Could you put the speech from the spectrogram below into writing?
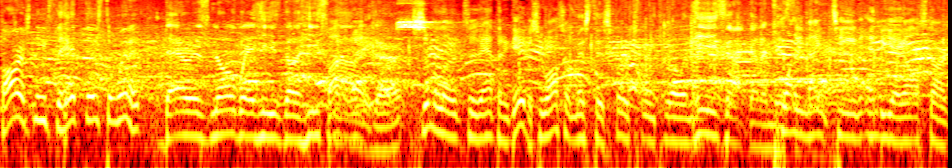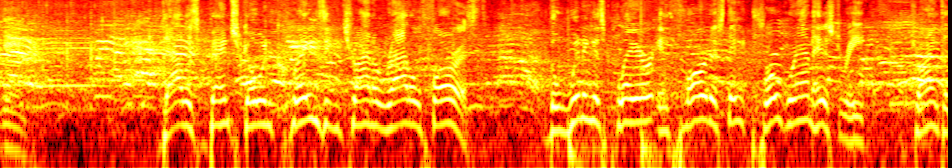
Forrest needs to hit this to win it. There is no way he's going to. He's By way, Similar to Anthony Davis, who also missed his first free throw in he's not going to miss 2019 it. NBA All-Star game. Dallas bench going crazy trying to rattle Forrest. The winningest player in Florida State program history trying to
